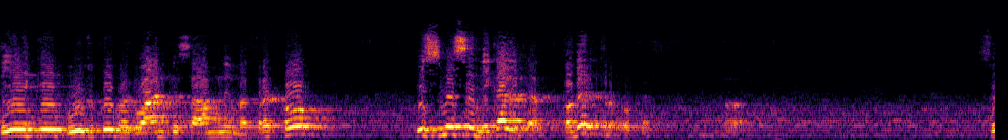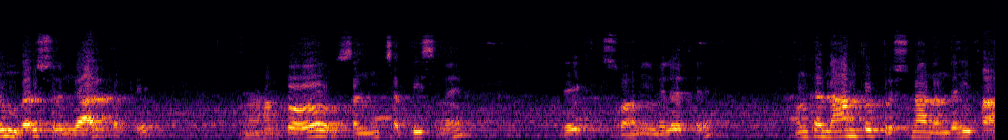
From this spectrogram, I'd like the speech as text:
देह के बोझ को भगवान के सामने मत रखो। इसमें से निकलकर पवित्र होकर सुंदर श्रृंगार करके हमको सन छत्तीस में एक स्वामी मिले थे। उनका नाम तो कृष्णानंद ही था।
